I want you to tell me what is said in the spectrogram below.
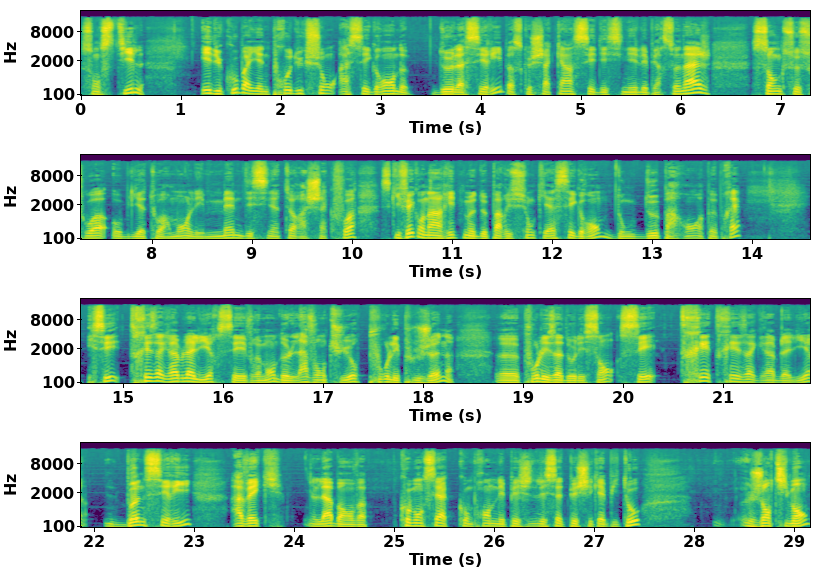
son style. Et du coup, bah, il y a une production assez grande de la série parce que chacun sait dessiner les personnages sans que ce soit obligatoirement les mêmes dessinateurs à chaque fois. Ce qui fait qu'on a un rythme de parution qui est assez grand, donc deux par an à peu près. Et c'est très agréable à lire. C'est vraiment de l'aventure pour les plus jeunes, euh, pour les adolescents. C'est très très agréable à lire. Une bonne série avec, là, bah, on va commencer à comprendre les, sept péchés capitaux gentiment.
